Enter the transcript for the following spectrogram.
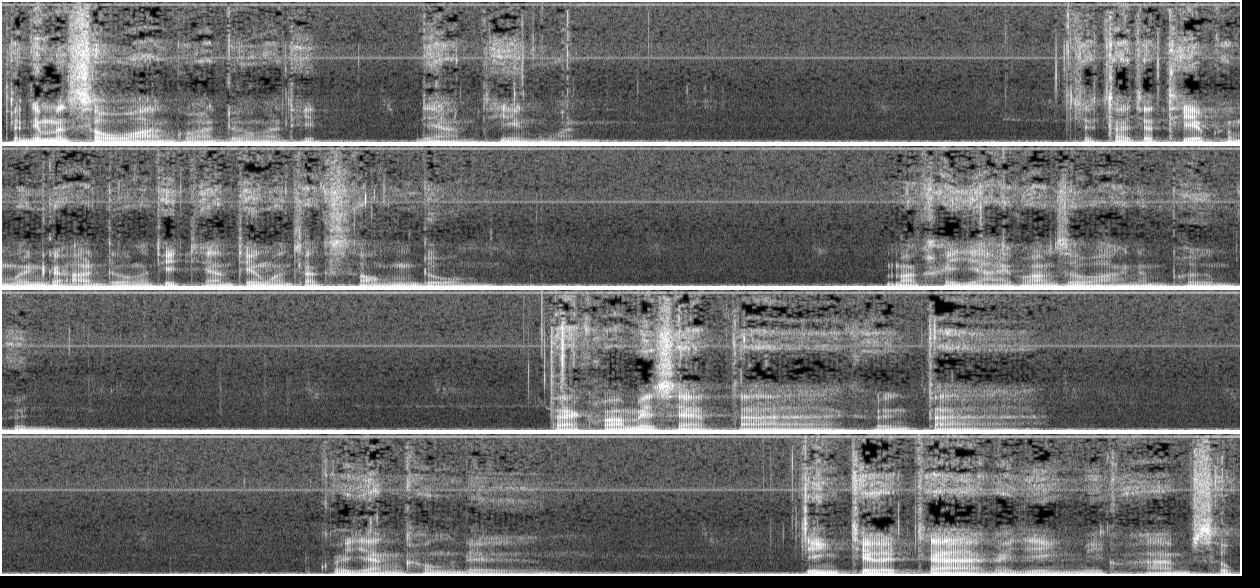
แต่นี่มันสว่างกว่าดวงอาทิตย์ยามเที่ยงวัน จะถ้าจะเทียบก็เหมือนกับเอาดวงอาทิตย์ยามเที่ยงวันสักสองดวง มาขยายความสว่างนั้นเพิ่มขึ้น แต่ความไม่แสบตาเคืองตา ก็ยังคงเดิม ยิ่งเจิดจ้าก็ยิ่งมีความสุข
